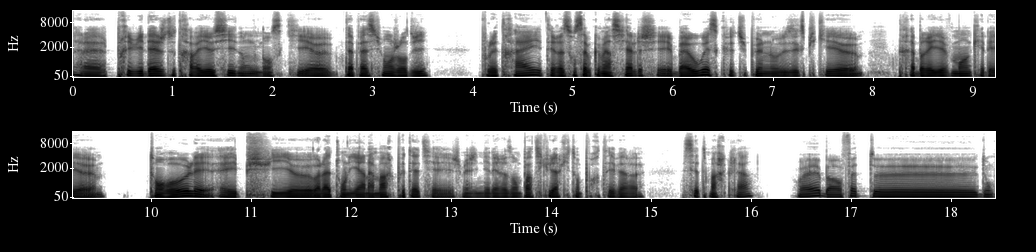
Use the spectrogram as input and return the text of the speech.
as le privilège de travailler aussi donc, dans ce qui est euh, ta passion aujourd'hui pour le trail. Tu es responsable commercial chez Baou. Est-ce que tu peux nous expliquer euh, très brièvement quel est euh, ton rôle et, puis voilà ton lien à la marque peut-être? J'imagine qu'il y a des raisons particulières qui t'ont porté vers cette marque-là. Ouais, bah en fait, donc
